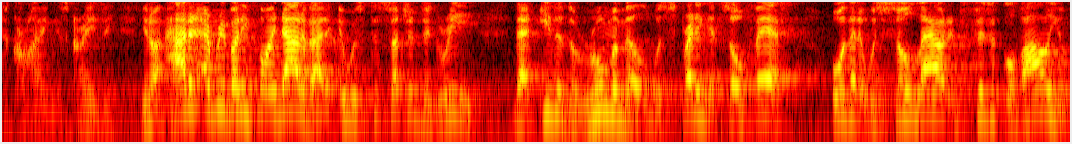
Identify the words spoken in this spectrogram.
The crying is crazy. You know, how did everybody find out about it? It was to such a degree that either the rumor mill was spreading it so fast or that it was so loud in physical volume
